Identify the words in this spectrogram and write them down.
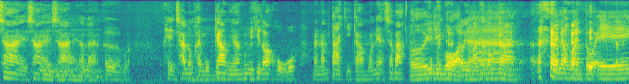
ใช่ใช่ใช่อืมนั่นแหละเออ เห็นชานมไข่มุกแก้วนึงนะคุณก็คิดแล้วว่าโห มันน้ำตาลกี่กรัมวะเนี่ยใช่ป่ะเฮ้ยโโหรีมันบเกิอร์ดปริมาณนะที่ต้องการให้รางวัลตัวเอง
